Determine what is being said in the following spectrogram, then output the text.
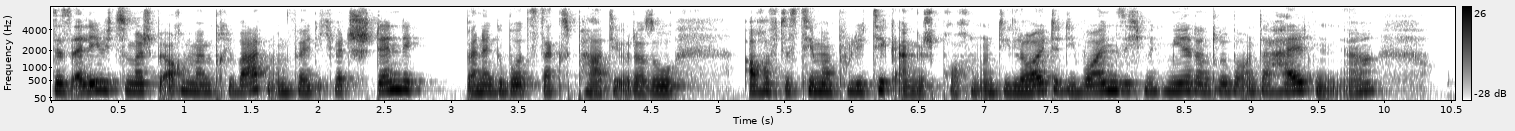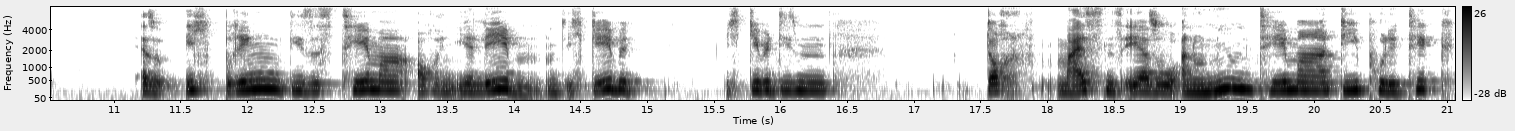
das erlebe ich zum Beispiel auch in meinem privaten Umfeld. Ich werde ständig bei einer Geburtstagsparty oder so auch auf das Thema Politik angesprochen und die Leute, die wollen sich mit mir dann drüber unterhalten, ja. Also ich bringe dieses Thema auch in ihr Leben und ich gebe, ich gebe diesem doch meistens eher so anonymen Thema, die Politik,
